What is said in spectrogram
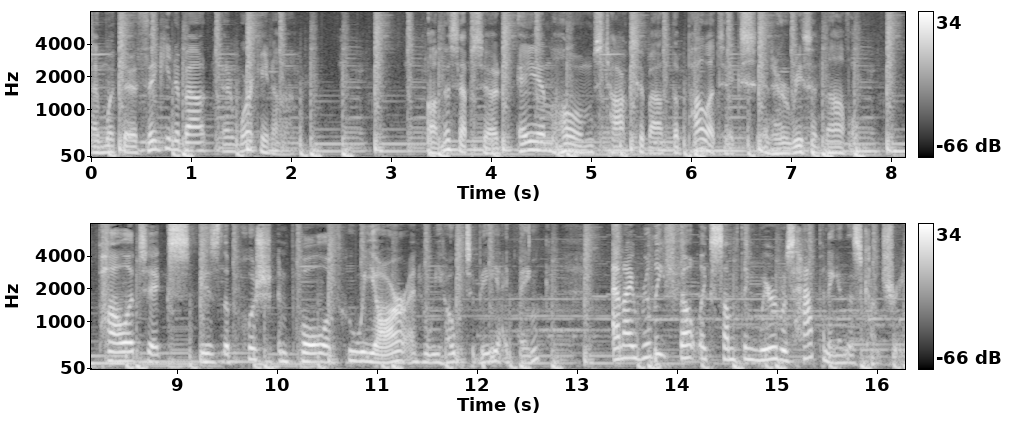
and what they're thinking about and working on. On this episode, A.M. Homes talks about the politics in her recent novel. Politics is the push and pull of who we are and who we hope to be, I think. And I really felt like something weird was happening in this country.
